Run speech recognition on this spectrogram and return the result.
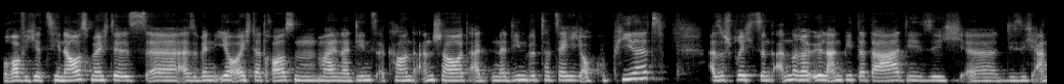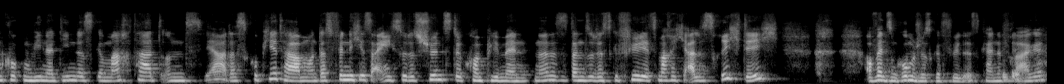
worauf ich jetzt hinaus möchte, ist, äh, also wenn ihr euch da draußen mal Nadines Account anschaut, Nadine wird tatsächlich auch kopiert. Also sprich, sind andere Ölanbieter da, die sich, äh, die sich angucken, wie Nadine das gemacht hat und ja, das kopiert haben. Und das finde ich ist eigentlich so das schönste Kompliment. Ne? Das ist dann so das Gefühl, jetzt mache ich alles richtig, auch wenn es ein komisches Gefühl ist, keine Frage.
